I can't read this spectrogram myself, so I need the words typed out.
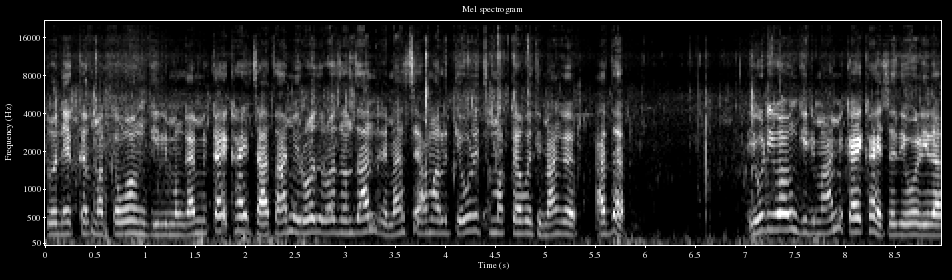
दोन एकर. मका वाहून गेली. मग आम्ही काय खायचं? आता आम्ही रोज रोज जाणार माणसं आम्हाला तेवढीच मका होती मागं. आधार एवढी वाहून गेली मग आम्ही काय खायचं दिवाळीला?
